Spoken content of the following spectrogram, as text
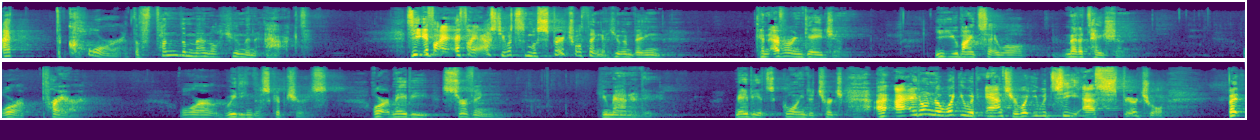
at the core, the fundamental human act See, if I, if I asked you what's the most spiritual thing a human being can ever engage in, you, you might say, well, meditation, or prayer, or reading the scriptures, or maybe serving humanity. Maybe it's going to church. I, I don't know what you would answer, what you would see as spiritual, but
